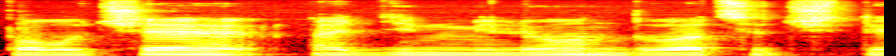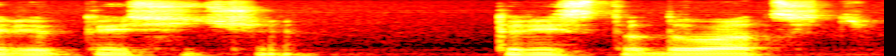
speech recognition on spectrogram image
Получаю 1 миллион 24 тысячи 320.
